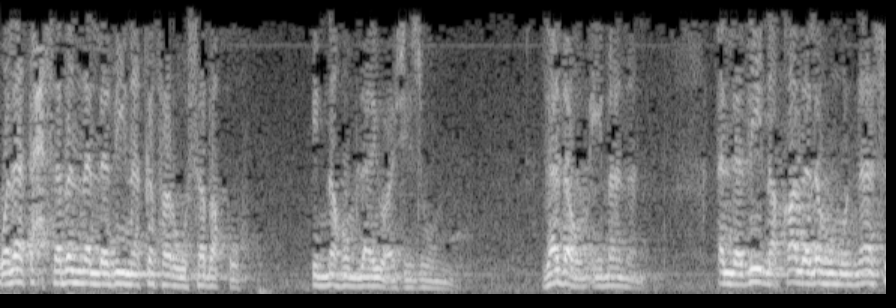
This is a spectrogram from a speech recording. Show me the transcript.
ولا تحسبن الذين كفروا سبقوا إنهم لا يعجزون. زادهم إيمانا. الذين قال لهم الناس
